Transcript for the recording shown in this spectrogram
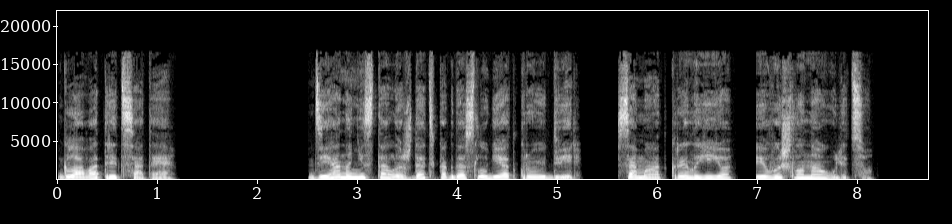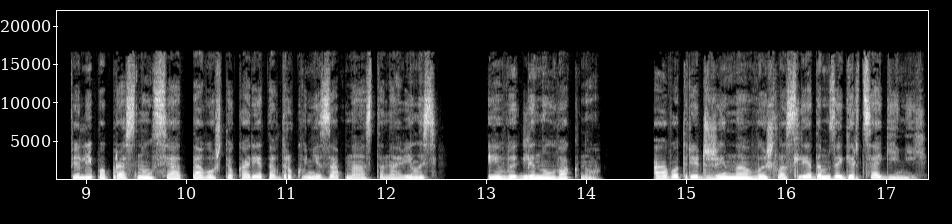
Глава 30. Диана не стала ждать, когда слуги откроют дверь. Сама открыла ее и вышла на улицу. Филиппа проснулся от того, что карета вдруг внезапно остановилась и выглянул в окно. А вот Реджина вышла следом за герцогиней.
